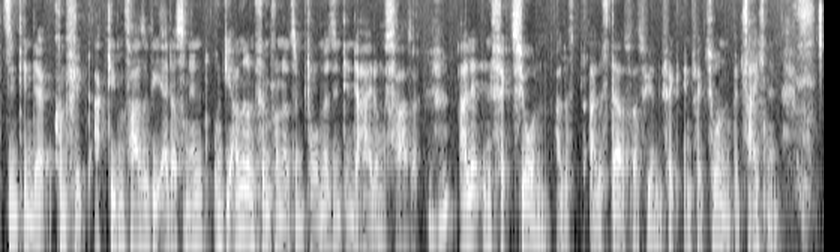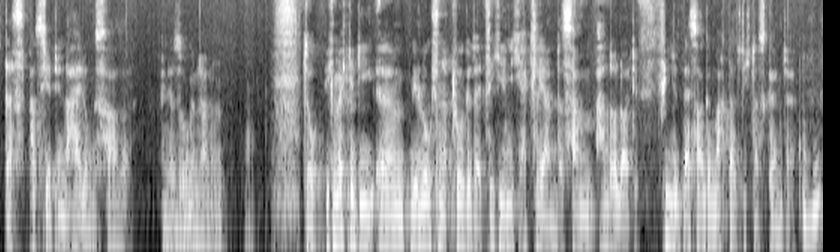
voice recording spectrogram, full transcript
sind in der konfliktaktiven Phase, wie er das nennt, und die anderen 500 Symptome sind in der Heilungsphase. Mhm. Alle Infektionen, alles, alles das, was wir Infektionen bezeichnen, das passiert in der Heilungsphase, in der mhm. sogenannten. So, ich möchte die ähm, biologischen Naturgesetze hier nicht erklären. Das haben andere Leute viel besser gemacht, als ich das könnte. Mhm.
